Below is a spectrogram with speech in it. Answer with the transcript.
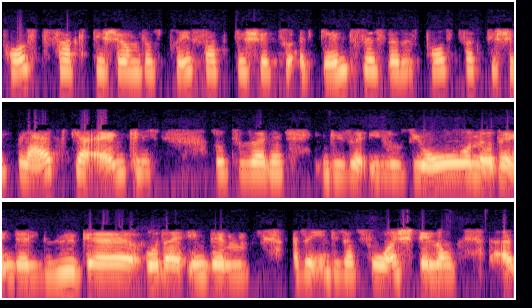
Postfaktische und das Präfaktische zu ergänzen ist, weil das Postfaktische bleibt ja eigentlich sozusagen in dieser Illusion oder in der Lüge oder in dem, also in dieser Vorstellung äh,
